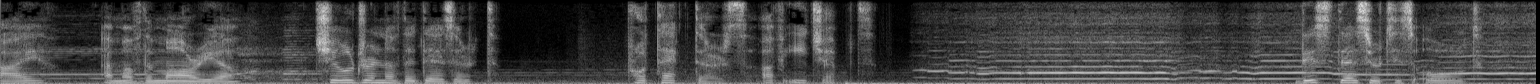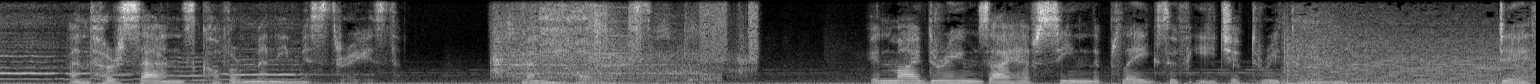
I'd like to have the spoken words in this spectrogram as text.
I am of the Marya, children of the desert, protectors of Egypt. This desert is old, and her sands cover many mysteries, many horrors. In my dreams, I have seen the plagues of Egypt return death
